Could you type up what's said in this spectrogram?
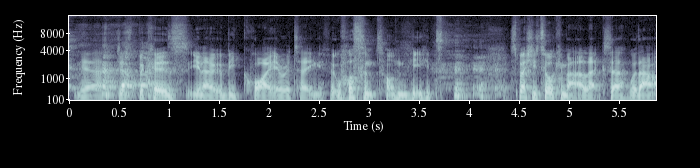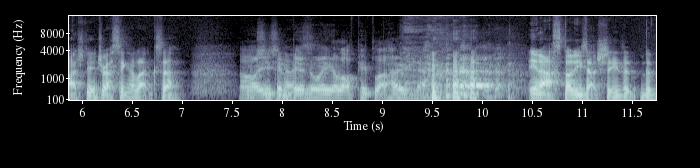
Yeah, just because you know it would be quite irritating if it wasn't on mute, especially talking about Alexa without actually addressing Alexa. Oh, you're going to be annoying a lot of people at home now. in our studies, actually, the, the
